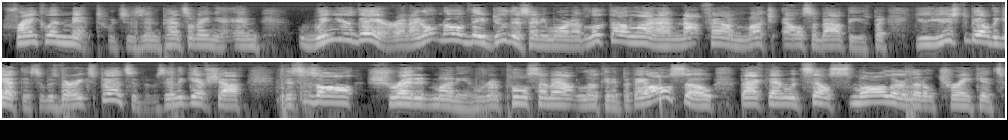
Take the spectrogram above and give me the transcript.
Franklin Mint, which is in Pennsylvania. And when you're there, and I don't know if they do this anymore, and I've looked online, I have not found much else about these, but you used to be able to get this. It was very expensive. It was in the gift shop. This is all shredded money, and we're going to pull some out and look at it. But they also, back then, would sell smaller little trinkets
